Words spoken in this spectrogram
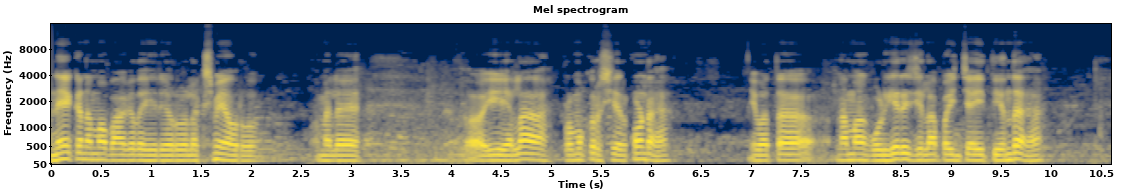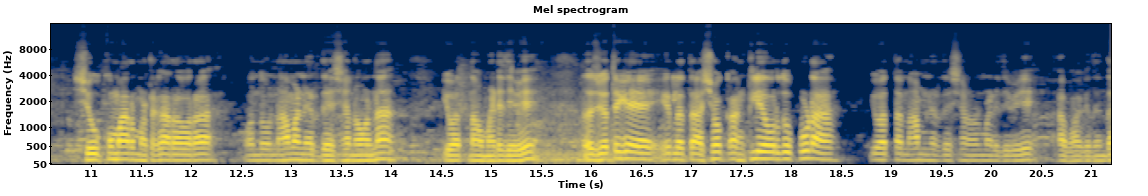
ಅನೇಕ ನಮ್ಮ ಭಾಗದ ಹಿರಿಯರು, ಲಕ್ಷ್ಮಿ ಅವರು, ಆಮೇಲೆ ಈ ಎಲ್ಲ ಪ್ರಮುಖರು ಸೇರಿಕೊಂಡ ಇವತ್ತು ನಮ್ಮ ಗುಳ್ಗೇರಿ ಜಿಲ್ಲಾ ಪಂಚಾಯಿತಿಯಿಂದ ಶಿವಕುಮಾರ್ ಮಟ್ಗಾರ್ ಅವರ ಒಂದು ನಾಮನಿರ್ದೇಶನವನ್ನು ಇವತ್ತು ನಾವು ಮಾಡಿದ್ದೀವಿ. ಅದ್ರ ಜೊತೆಗೆ ಇರ್ಲತ್ತ ಅಶೋಕ್ ಅಂಕ್ಲಿ ಅವ್ರದ್ದು ಕೂಡ ಇವತ್ತು ನಾಮನಿರ್ದೇಶನವನ್ನು ಮಾಡಿದ್ದೀವಿ ಆ ಭಾಗದಿಂದ.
